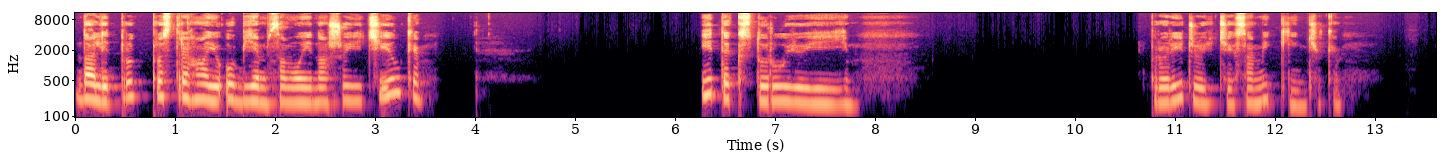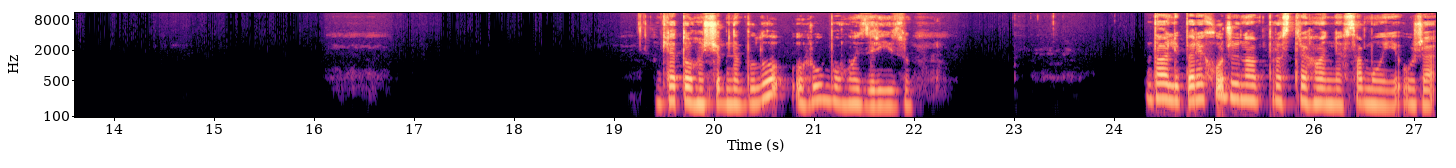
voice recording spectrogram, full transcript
Далі простригаю об'єм самої нашої чілки і текстурую її, проріджуючи самі кінчики. Для того, щоб не було грубого зрізу. Далі переходжу на простригання самої уже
